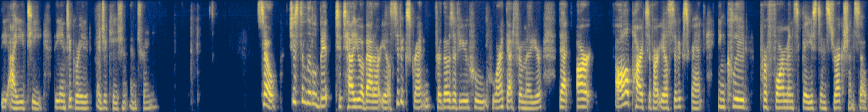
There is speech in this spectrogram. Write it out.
the IET, the integrated education and training. So just a little bit to tell you about our EL Civics grant, for those of you who, who aren't that familiar, that our all parts of our EL Civics grant include performance-based instruction. So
